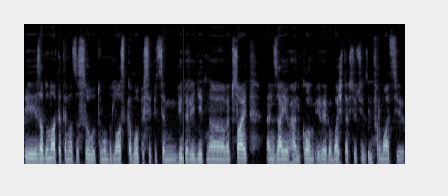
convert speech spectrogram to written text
і задонатити на ЗСУ. Тому, будь ласка, в описі під цим відео перейдіть на вебсайт nzayevgen.com і ви побачите всю цю інформацію.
